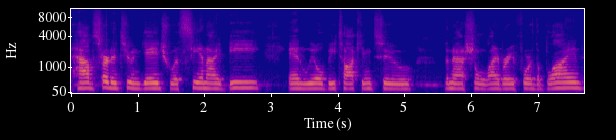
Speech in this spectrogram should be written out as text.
have started to engage with CNIB and we'll be talking to the National Library for the Blind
